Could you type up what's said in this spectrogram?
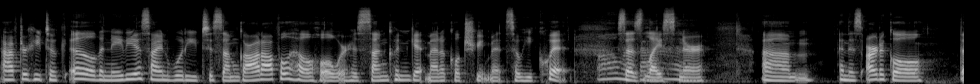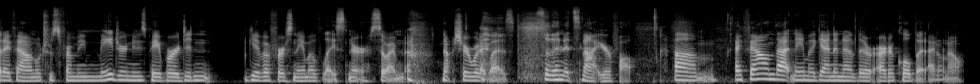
After he took ill, the Navy assigned Woody to some god awful hellhole where his son couldn't get medical treatment, so he quit, Oh says God. Leistner. Um, and this article that I found, which was from a major newspaper, didn't give a first name of Leistner, so I'm not, not sure what it was. so then it's not your fault. Um, I found that name again in another article, but I don't know.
